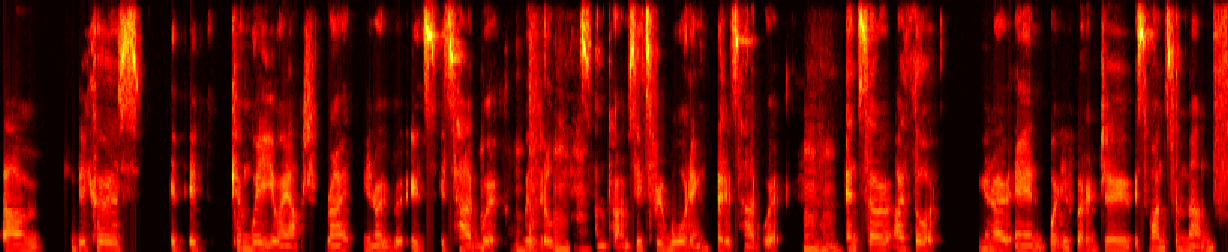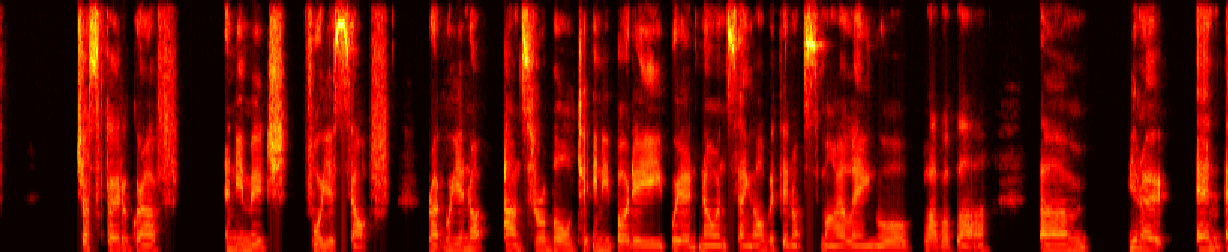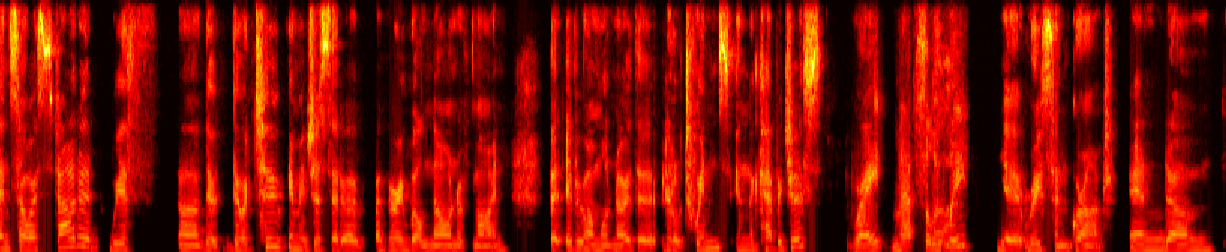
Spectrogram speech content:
um, because it, it, can wear you out, right? You know, it's it's hard work mm-hmm. with little mm-hmm. kids sometimes. It's rewarding, but it's hard work. Mm-hmm. And so I thought, you know, and what you've got to do is once a month, just photograph an image for yourself right? Where you're not answerable to anybody, where no one's saying, oh, but they're not smiling or blah, blah, blah. Um, you know, and, and so I started with, uh, there, there, were two images that are, are, very well known of mine, but everyone will know the little twins in the cabbages. Right, absolutely. Um, yeah, Reese and Grant. And um,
